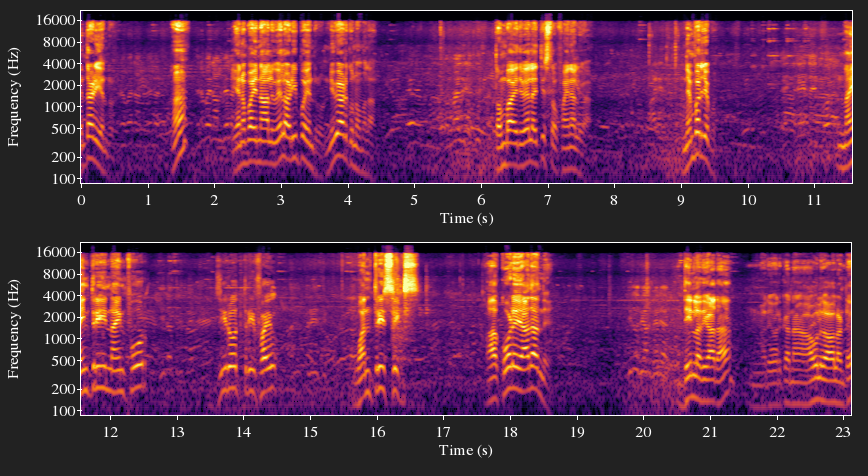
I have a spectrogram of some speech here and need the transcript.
ఎంత అడిగినరు ఎనభై నాలుగు వేలు అడిగిపోయినరు నువ్వే ఆడుకున్నావు మళ్ళా? తొంభై ఐదు వేలు అయితే ఇస్తావు ఫైనల్గా. నెంబర్ చెప్పు. Nine three nine four zero three five one three six. ఆ కోడే యాదా దీనిలో అది కాదా? మరి ఎవరికైనా ఆవులు కావాలంటే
